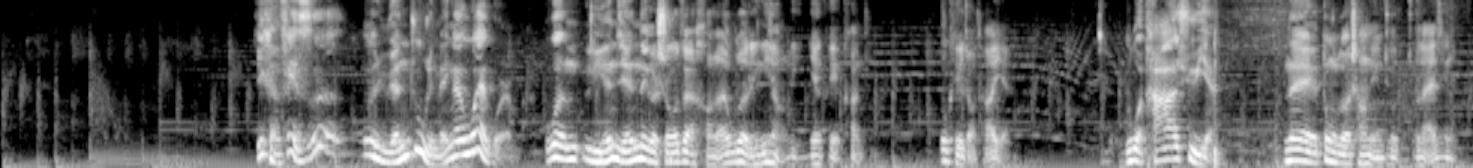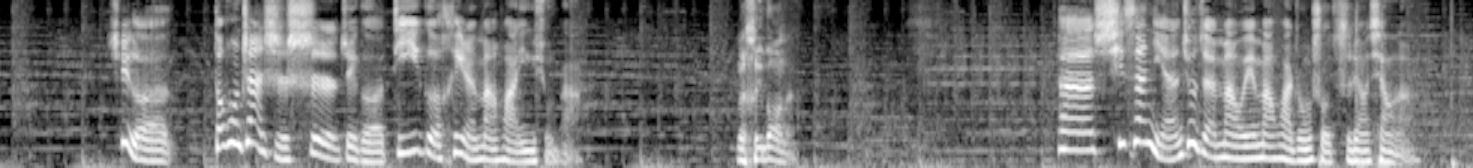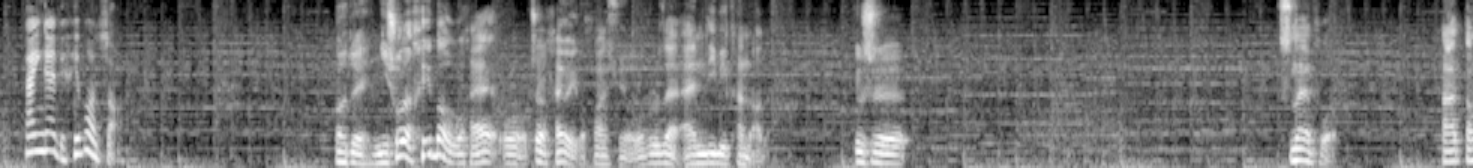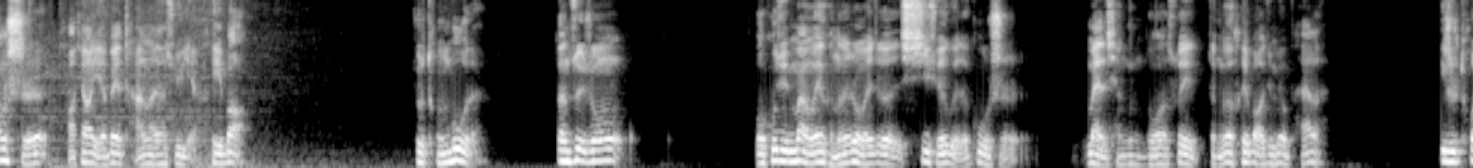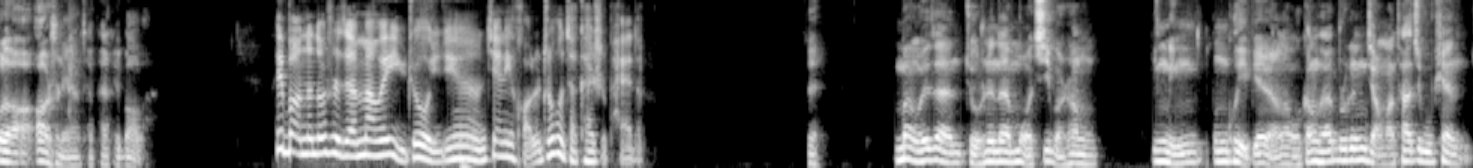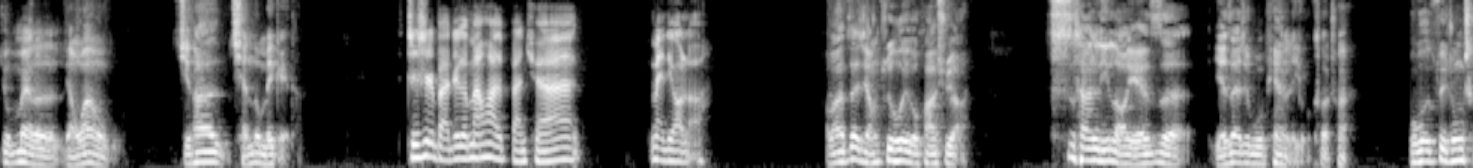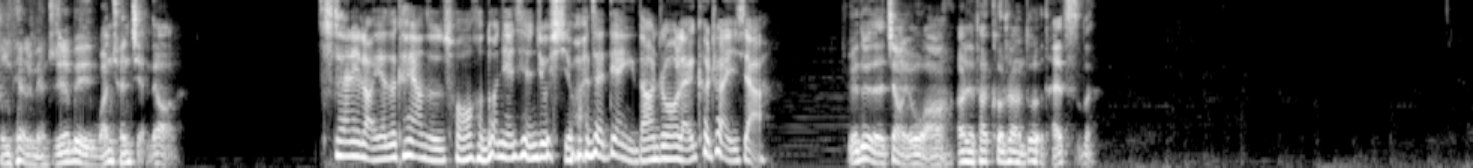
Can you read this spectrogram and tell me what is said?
迪肯·费斯那原著里面应该外国人吧？不过李连杰那个时候在好莱坞的影响力，你也可以看出来，都可以找他演。如果他去演，那动作场景就就来劲了。这个《刀锋战士》是这个第一个黑人漫画英雄吧？那黑豹呢？他七三年就在漫威漫画中首次亮相了，他应该比黑豹早。哦，对你说的黑豹，我还我这还有一个花絮，我不是在 M D B 看到的，就是斯奈普，他当时好像也被谈了要去演黑豹，就同步的，但最终我估计漫威可能认为这个吸血鬼的故事卖的钱更多，所以整个黑豹就没有拍了，一直拖到二十年才拍黑豹吧。黑豹那都是在漫威宇宙已经建立好了之后才开始拍的。对，漫威在九十年代末基本上濒临崩溃边缘了。我刚才不是跟你讲吗？他这部片就卖了两万五，其他钱都没给他。只是把这个漫画的版权卖掉了。好吧，再讲最后一个花絮啊，斯坦李老爷子也在这部片里有客串，不过最终成片里面直接被完全剪掉了。斯坦李老爷子看样子从很多年前就喜欢在电影当中来客串一下，绝对的酱油王，而且他客串都有台词的。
